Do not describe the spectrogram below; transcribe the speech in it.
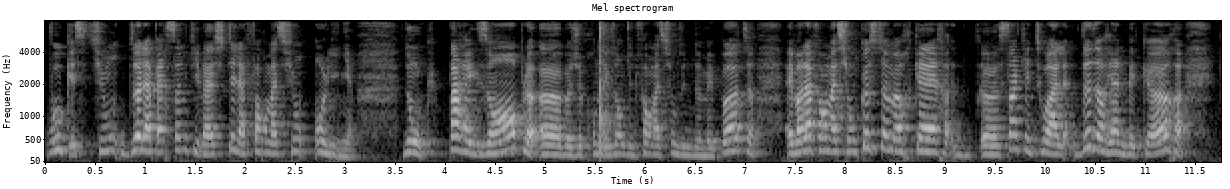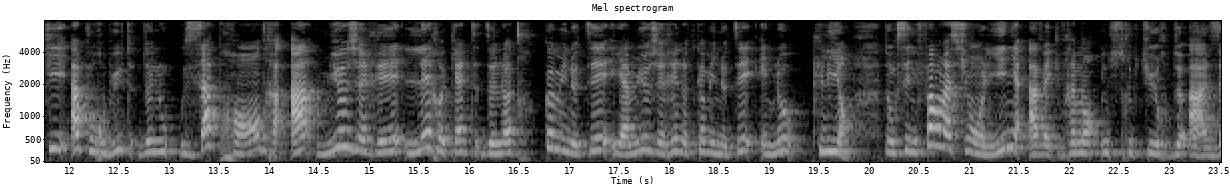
vos questions de la personne qui va acheter la formation en ligne. Donc, par exemple, euh, bah, je vais prendre l'exemple d'une formation d'une de mes potes. Eh ben, la formation Customer Care 5 euh, étoiles de Dorian Baker, qui a pour but de nous apprendre à mieux gérer les requêtes de notre communauté et à mieux gérer notre communauté et nos clients. Donc, c'est une formation en ligne avec vraiment une structure de A à Z,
